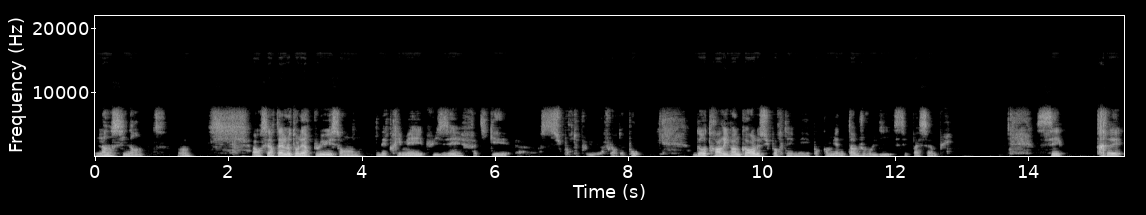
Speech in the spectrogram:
lancinante. Hein Alors certains le tolèrent plus, ils sont déprimés, épuisés, fatigués, euh, supportent plus à fleur de peau. D'autres arrivent encore à le supporter, mais pour combien de temps, je vous le dis, c'est pas simple. C'est très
